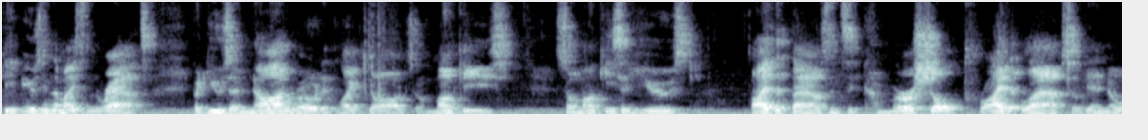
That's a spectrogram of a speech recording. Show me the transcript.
keep using the mice and rats, but use a non-rodent like dogs or monkeys. So monkeys are used by the thousands in commercial private labs. So again, no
